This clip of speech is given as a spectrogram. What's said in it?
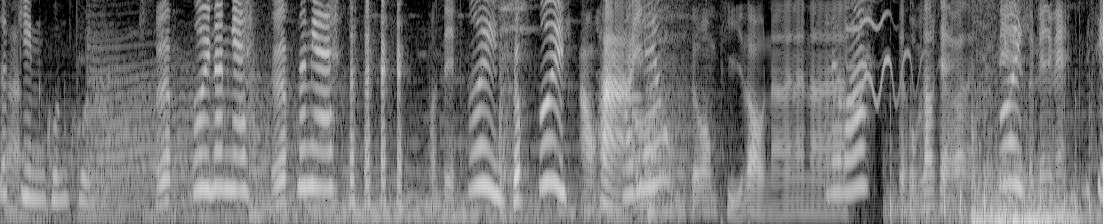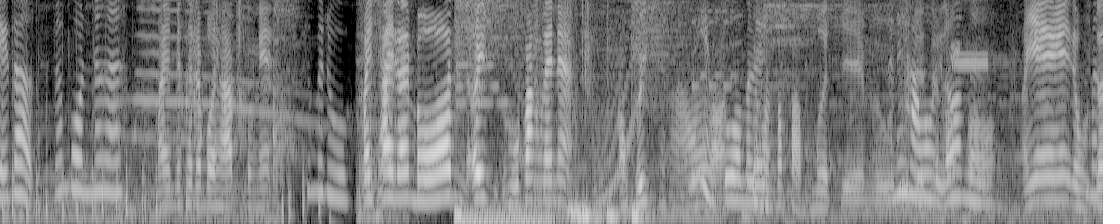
สกินคุ้นเฮ้ยๆเฮ้ยนั่นไง เฮ้ยนั่นไง มาสิ เฮ้ย ฮึบ เฮ้ย เอาหาหายยแล้วระวังผีหลอกนะนานาอะไรวะ เดี๋ยวผมทำเสียงก่อนเฮ้นี่ย ตรงนี้ตรงนี้มีเสียงจากด้านบนนะคะ ไม่ไม่ใช่ด้านบนครับ ตรงนี้ ขึ้นไปดู ไม่ใช่ด้านบนเอ้ยหูฟังอะไรเนี่ย อ๋อเฮ้ยเช้าไม่เห็นหรอตัวมันเลยทุกคนต้องปรับมืดเกมดูอันนี้ดูหาอีกรอบหนึ่งอันนี้อันนี้เดี๋ยวผมนจะ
